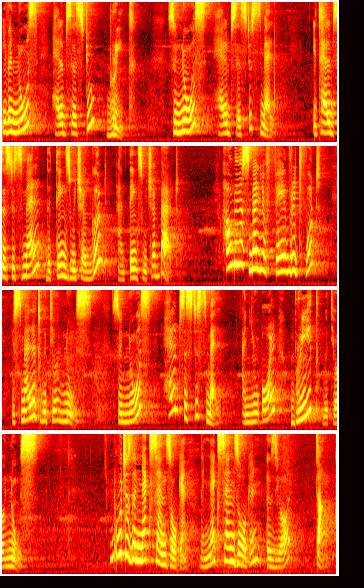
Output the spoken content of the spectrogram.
Even nose helps us to breathe. So nose helps us to smell. It helps us to smell the things which are good and things which are bad. How do you smell your favorite food? You smell it with your nose. So nose helps us to smell and you all breathe with your nose. Which is the next sense organ? The next sense organ is your tongue.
